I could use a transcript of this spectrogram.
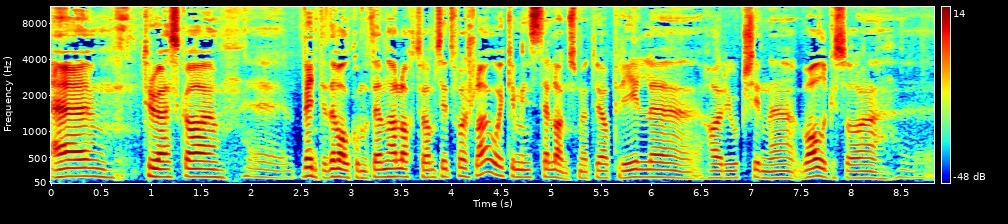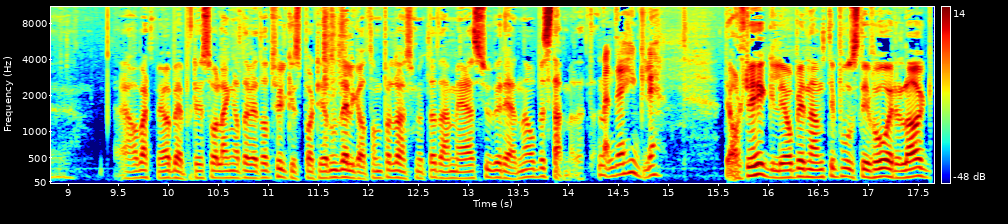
Jeg tror jeg skal eh, vente til valgkomiteen har lagt fram sitt forslag, og ikke minst til landsmøtet i april eh, har gjort sine valg. Så eh, jeg har vært med i Arbeiderpartiet så lenge at jeg vet at fylkespartiene og delegatene på landsmøtet de er suverene og bestemmer dette. Men det er hyggelig? Det er alltid hyggelig å bli nevnt i positive årelag,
